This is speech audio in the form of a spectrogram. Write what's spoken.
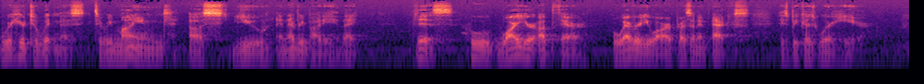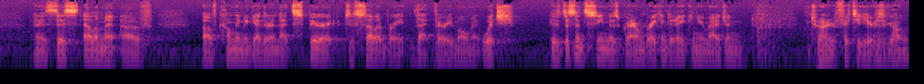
we're here to witness, to remind us, you, and everybody that this, who, why you're up there, whoever you are, President X, is because we're here. And it's this element of, of coming together in that spirit to celebrate that very moment, which is, doesn't seem as groundbreaking today. Can you imagine 250 years ago?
